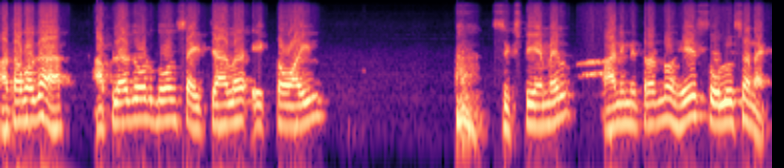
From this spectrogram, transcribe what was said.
आता बघा आपल्याजवळ दोन साहित्य आलं एक तर ऑइल सिक्स्टी एम एल आणि मित्रांनो हे सोल्युशन आहे.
